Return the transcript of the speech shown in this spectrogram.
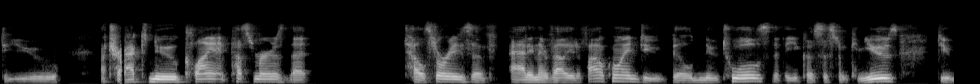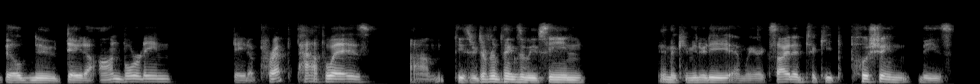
Do you attract new client customers that tell stories of adding their value to Filecoin? Do you build new tools that the ecosystem can use? Do you build new data onboarding, data prep pathways? Um, these are different things that we've seen in the community, and we're excited to keep pushing these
